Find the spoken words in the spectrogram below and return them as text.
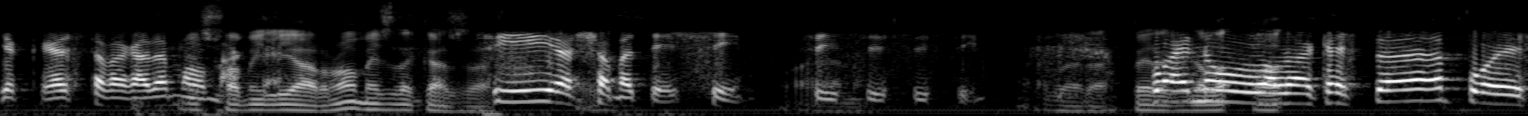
I aquesta vegada molt Més maca. familiar, no? Més de casa. Sí, això mateix, sí. Sí, Bueno. sí, sí, sí. A veure, espera, Bueno, la, la... aquesta, pues,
